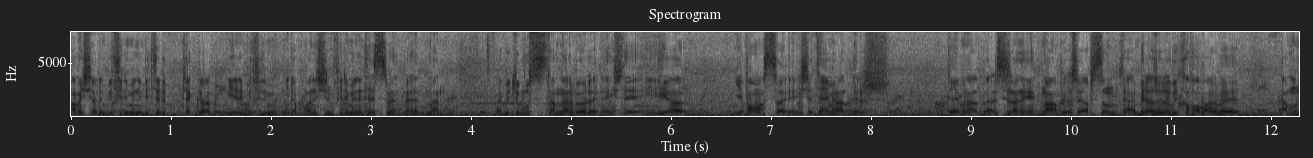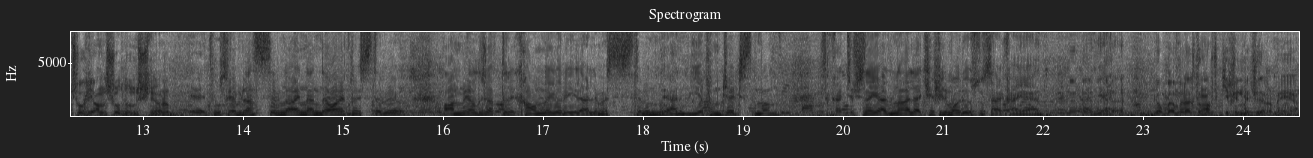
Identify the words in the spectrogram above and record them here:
Ama işte hani bir filmini bitirip tekrar yeni bir film yapman için filmini teslim etmen etmen. Bütün bu sistemler böyle. E işte ya yapamazsa işte teminat verir. Teminat versin hani ne yapıyorsa yapsın. Yani biraz öyle bir kafa var ve ben bunun çok yanlış olduğunu düşünüyorum. Evet bu teminat sisteminin aynen devam etmesi tabii. Amir alacakları kanuna göre ilerlemesi sistemin yani bir yapımcı açısından kaç yaşına geldin hala kefil mi arıyorsun Serkan yani? Yani, yani. Yok ben bıraktım artık kefil mefil aramayı ya.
